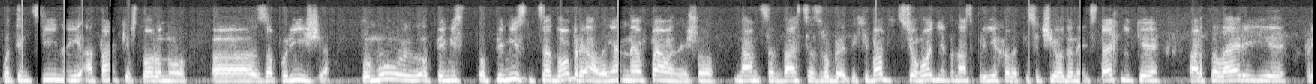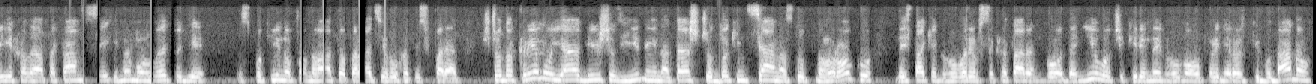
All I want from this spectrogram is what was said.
потенційної атаки в сторону е, Запоріжжя. Тому оптиміст, оптимізм це добре, але я не впевнений, що нам це вдасться зробити. Хіба б сьогодні до нас приїхали тисячі одиниць техніки, артилерії, приїхали атакамси, і ми могли тоді спокійно планувати операції, рухатись вперед. Щодо Криму, я більше згідний на те, що до кінця наступного року, десь так як говорив секретар НБО Даніло чи керівник головного управління розвідки Буданов,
